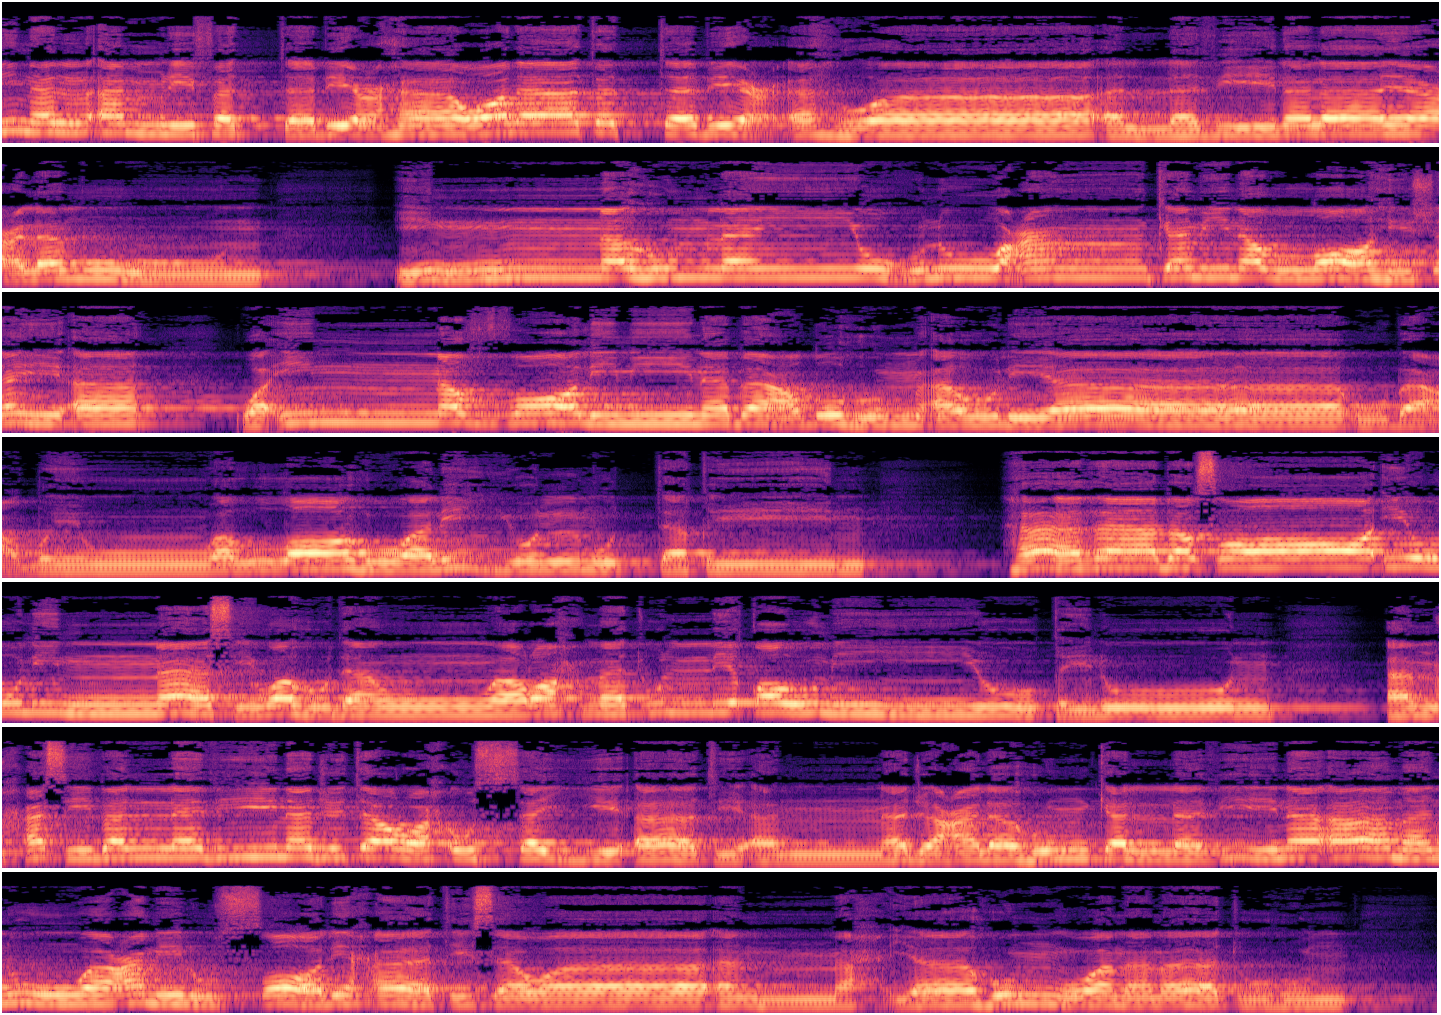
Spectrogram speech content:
من الأمر فاتبعها ولا تتبع أهواء الذين لا يعلمون. إنهم لن يغنوا عنك من الله شيئا وإن الظالمين بعضهم أولياء بعض. والله ولي المتقين. هذا بصائر للناس وهدى ورحمة لقوم يوقنون. أم حسب الذين اجترحوا السيئات أن نجعلهم كالذين آمنوا وعملوا الصالحات سواء محياهم ومماتهم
